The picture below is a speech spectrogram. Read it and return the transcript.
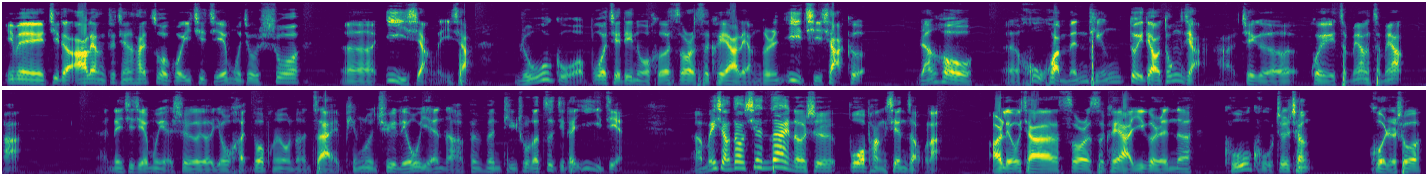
因为记得阿亮之前还做过一期节目，就说，呃，臆想了一下，如果波切蒂诺和索尔斯克亚两个人一起下课，然后呃互换门庭，对调东家啊，这个会怎么样？怎么样啊？那期节目也是有很多朋友呢在评论区留言呢，纷纷提出了自己的意见，啊，没想到现在呢是波胖先走了，而留下索尔斯克亚一个人呢苦苦支撑，或者说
